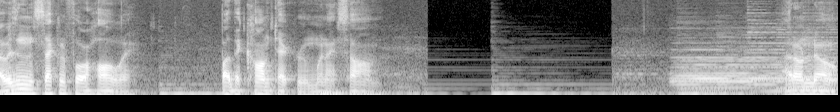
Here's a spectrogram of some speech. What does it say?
I was in the second floor hallway by the Comtech room when I saw him. I don't know.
